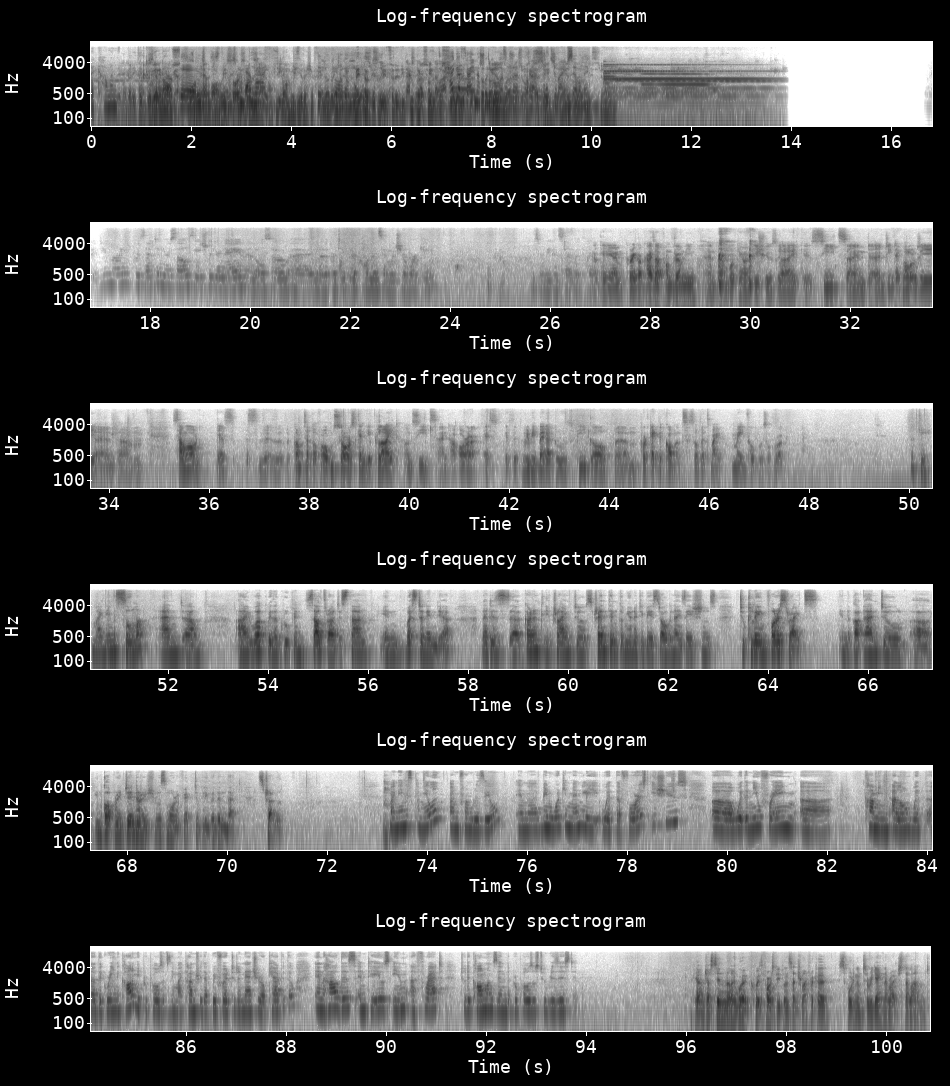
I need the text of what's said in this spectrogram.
the common les modalités de gouvernance, yourselves each with your name and also uh, you know the particular comments in which you're working? So we can start with Gregor. Okay, I'm Gregor Kaiser from Germany, and I'm working on issues like uh, seeds and uh, gene technology, and um, somehow there's the, the the concept of open source can be applied on seeds, and how, or is, is it will be better to speak of um, protected commons. So that's my main focus of work. Okay, my name is Soma, and um, I work with a group in South Rajasthan in Western India that is uh, currently trying to strengthen community based organizations to claim forest rights in the, and to uh, incorporate gender issues more effectively within that struggle. My name is Camila. I'm from Brazil, and I've been working mainly with the forest issues, uh, with a new frame uh, coming along with uh, the green economy proposals in my country that refer to the natural capital, and how this entails in a threat to the commons and the proposals to resist it. Okay, I'm Justin and I work with forest people in Central Africa, supporting them to regain their rights to their land.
